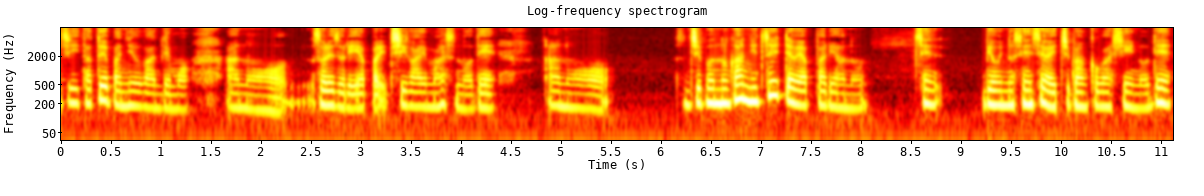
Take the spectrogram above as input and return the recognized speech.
じ、例えば乳がんでも、あの、それぞれやっぱり違いますので、あの、自分の癌についてはやっぱりあの、病院の先生が一番詳しいので、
